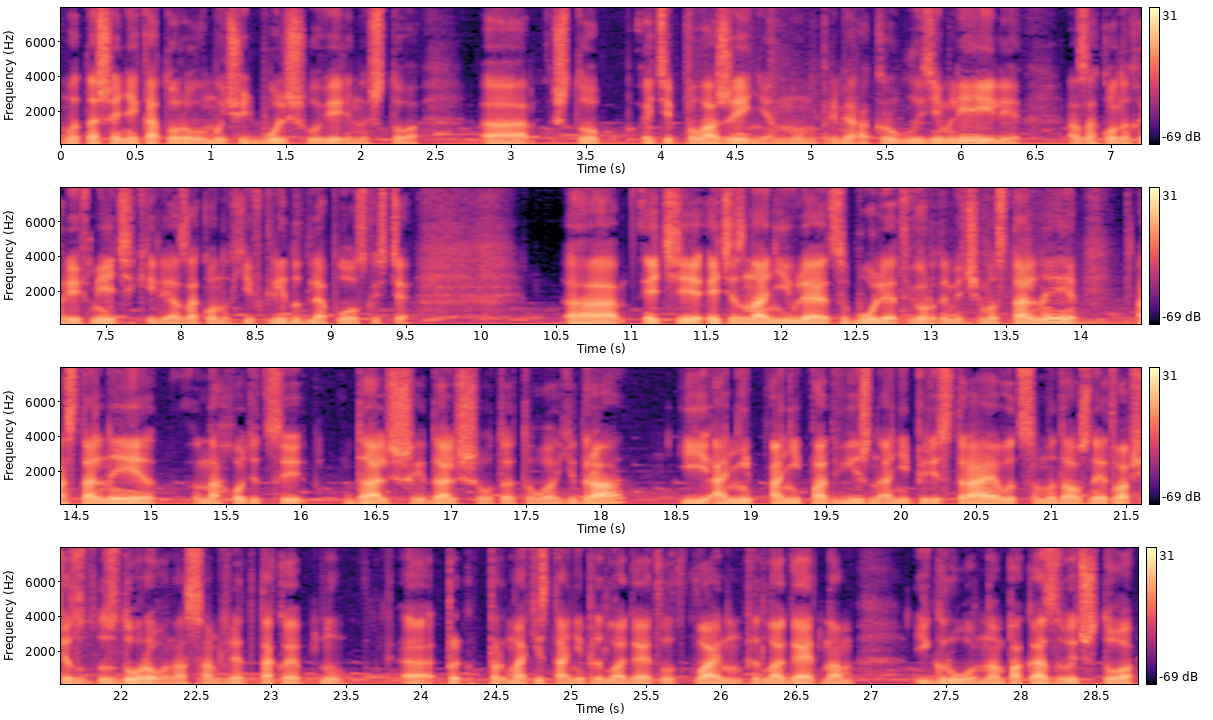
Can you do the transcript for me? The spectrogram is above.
в отношении которого мы чуть больше уверены, что, а, что эти положения, ну, например, о круглой Земле или о законах арифметики или о законах Евклида для плоскости, а, эти, эти знания являются более твердыми, чем остальные. Остальные находятся дальше и дальше вот этого ядра, и они, они подвижны, они перестраиваются, мы должны... Это вообще здорово, на самом деле. Это такое, ну, э, пр- прагматисты, они предлагают, вот Квайн, он предлагает нам игру, он нам показывает, что,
